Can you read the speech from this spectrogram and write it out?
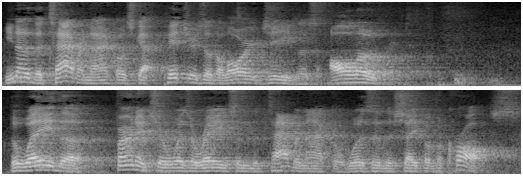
You know, the tabernacle's got pictures of the Lord Jesus all over it. The way the furniture was arranged in the tabernacle was in the shape of a cross.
